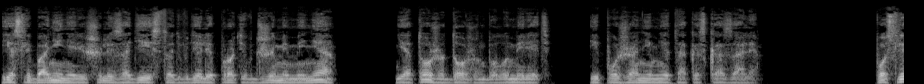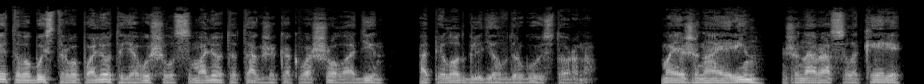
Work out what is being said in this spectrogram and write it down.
Если бы они не решили задействовать в деле против Джимми меня, я тоже должен был умереть, и позже они мне так и сказали. После этого быстрого полета я вышел из самолета так же, как вошел один, а пилот глядел в другую сторону. Моя жена Ирин, жена Рассела Керри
